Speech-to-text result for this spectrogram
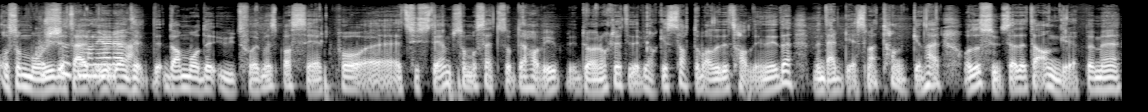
Og så må Hvordan skal man gjøre det, da? da må det utformes basert på eh, et system som må settes opp. Det har vi, du har nok rett i det, vi har ikke satt opp alle detaljene i det, men det er det som er tanken her. Og så syns jeg dette angrepet med,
